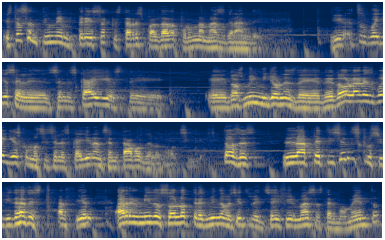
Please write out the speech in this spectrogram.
Estás ante una empresa que está respaldada por una más grande. Y a estos güeyes se les, cae este, eh, dos mil millones de, dólares, güey, es como si se les cayeran centavos de los bolsillos. Entonces, la petición de exclusividad de Starfield ha reunido solo 3.926 firmas hasta el momento.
